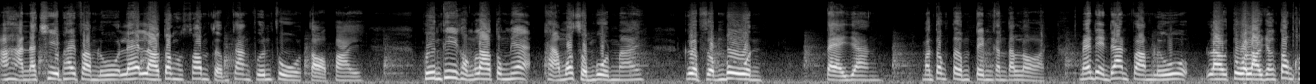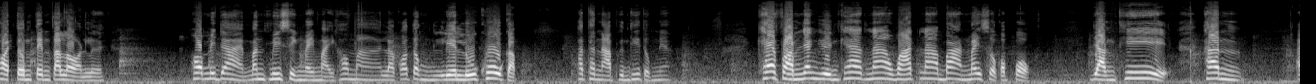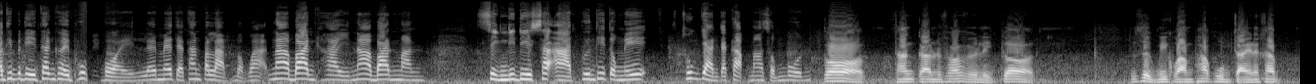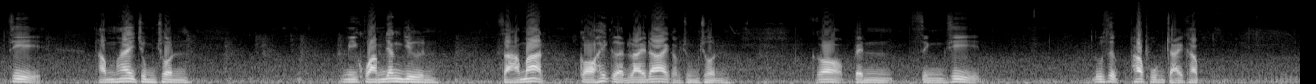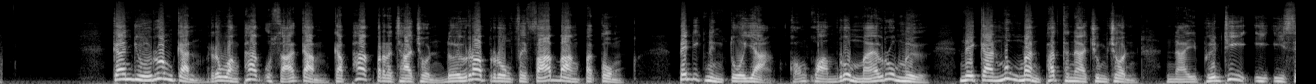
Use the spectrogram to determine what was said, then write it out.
อาหารอาชีพให้ความรู้ และเราต้องซ่อมเสริมสร้างฟื้นฟูต่อไป พื้นที่ของเราตรงเนี้ยถามว่าสมบูรณ์ไหมเกือบสมบูรณ์ แต่ยังมันต้องเติมเต็มกันตลอด แม้ในด้านความรู้ เราตัวเรายังต้องคอยเติมเต็มตลอดเลย เพราะไม่ได้มันมีสิ่งใหม่ ๆ เข้ามา เราก็ต้องเรียนรู้คู่กับพัฒนาพื้นที่ตรงเนี้ยแค่ความยั่งยืนแค่หน้าวัดหน้าบ้านไม่สกปรกอย่างที่ท่าน อธิบดีท่านเคยพูดบ่อย และแม้แต่ท่านประหลัดบอกว่าหน้าบ้านใครหน้าบ้านมัน สิ่งดีๆ สะอาดพื้นที่ตรงนี้ทุกอย่างจะกลับมาสมบูรณ์ ก็ทางการไฟฟ้าฝ่ายผลิตก็รู้สึกมีความภาคภูมิใจนะครับ ที่ทำให้ชุมชน มีความยั่งยืน สามารถก่อให้เกิดรายได้กับชุมชน ก็เป็นสิ่งที่รู้สึกภาคภูมิใจครับ การอยู่ร่วมกันระหว่างภาคอุตสาหกรรมกับภาคประชาชนโดยรอบโรงไฟฟ้าบางปะกง เป็นอีกหนึ่งตัวอย่างของความร่วมไม้ร่วมมือ ในการมุ่งมั่นพัฒนาชุมชนในพื้นที่ EEC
